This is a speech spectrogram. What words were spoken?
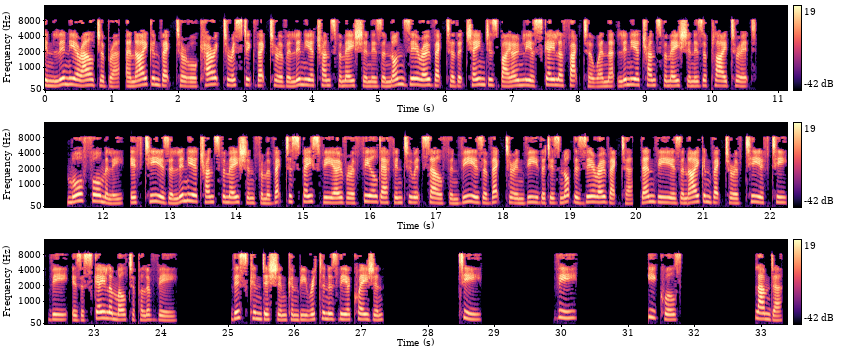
In linear algebra, an eigenvector or characteristic vector of a linear transformation is a non-zero vector that changes by only a scalar factor when that linear transformation is applied to it. More formally, if T is a linear transformation from a vector space V over a field F into itself and V is a vector in V that is not the zero vector, then V is an eigenvector of T if T v is a scalar multiple of V. This condition can be written as the equation T V equals lambda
